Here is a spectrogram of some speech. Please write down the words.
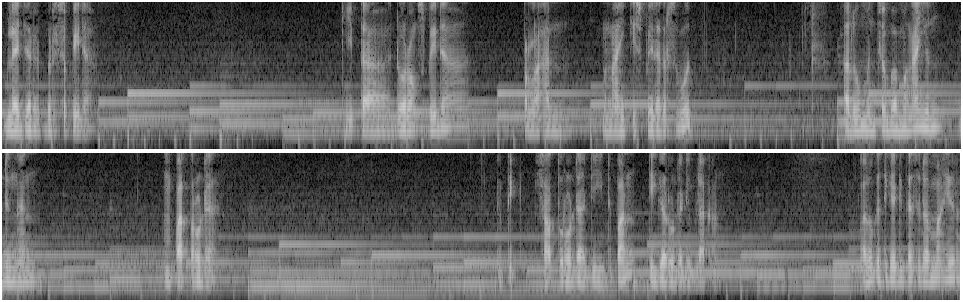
belajar bersepeda. Kita dorong sepeda, perlahan menaiki sepeda tersebut, lalu mencoba mengayun dengan empat roda. Ketik satu roda di depan, tiga roda di belakang. Lalu ketika kita sudah mahir,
